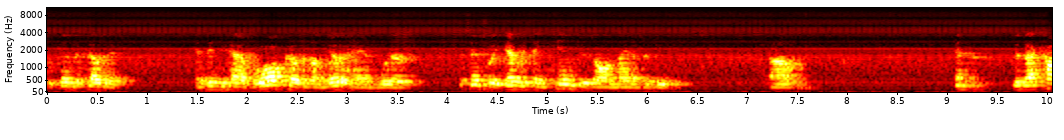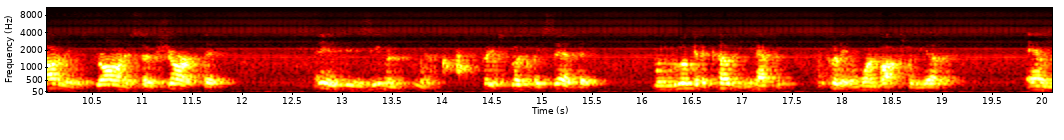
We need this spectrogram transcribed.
within the covenant. And then you have law covenant on the other hand, where essentially everything hinges on man's obedience. Um, and the dichotomy that's drawn is so sharp that it is even you know, pretty explicitly said that when you look at a covenant, you have to put it in one box or the other. And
